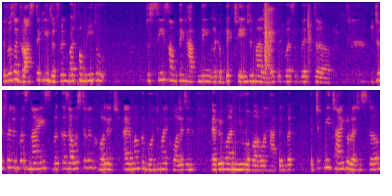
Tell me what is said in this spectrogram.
It was a drastically different, but for me to to see something happening, like a big change in my life, it was a bit uh, different. It was nice because I was still in college. I remember going to my college and everyone knew about what happened, but it took me time to register.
